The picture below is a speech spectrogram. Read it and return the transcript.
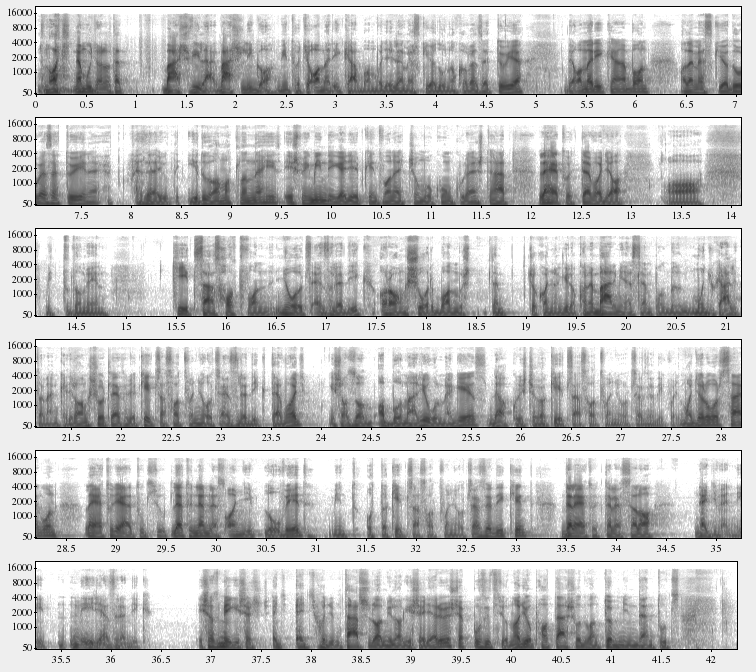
nagy, nem ugyanaz, tehát más világ, más liga, mint hogyha Amerikában vagy egy lemezkiadónak a vezetője, de Amerikában a lemezkiadó vezetőjének ez eljutni irgalmatlan nehéz, és még mindig egyébként van egy csomó konkurens, tehát lehet, hogy te vagy a, a mit tudom én, 268 ezredik a rangsorban, most nem csak anyagilag, hanem bármilyen szempontból mondjuk állítanánk egy rangsort, lehet, hogy a 268 ezredik te vagy, és az abból már jól megélsz, de akkor is csak a 268 ezredik vagy Magyarországon. Lehet, hogy el tudsz lehet, hogy nem lesz annyi lóvéd, mint ott a 268 ezredikként, de lehet, hogy te leszel a 44 ezredik. És az mégis egy, egy, egy hogy társadalmilag is egy erősebb pozíció, nagyobb hatásod van, több mindent tudsz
